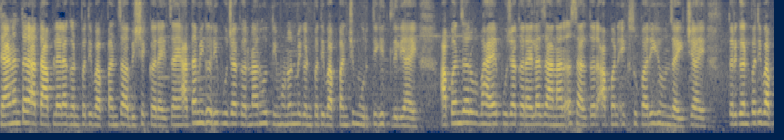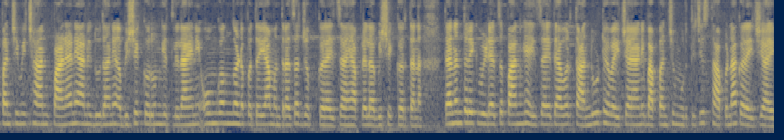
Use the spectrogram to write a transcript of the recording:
त्यानंतर आता आपल्याला गणपती बाप्पांचा अभिषेक करायचा आहे. आता मी घरी पूजा करणार होती म्हणून मी गणपती बाप्पांची मूर्ती घेतलेली आहे. आपण जर बाहेर पूजा करायला जाणार असाल तर आपण एक सुपारी घेऊन जायची आहे. तर गणपती बाप्पांची मी छान पाण्याने आणि दुधाने अभिषेक करून घेतलेला आहे आणि ओम गंग गणपत या मंत्राचा जप करायचा आहे आपल्याला अभिषेक करताना. त्यानंतर एक विड्याचं पान घ्यायचं आहे त्यावर तांदूळ ठेवायचे आहे आणि बाप्पांची मूर्तीची स्थापना करायची आहे.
